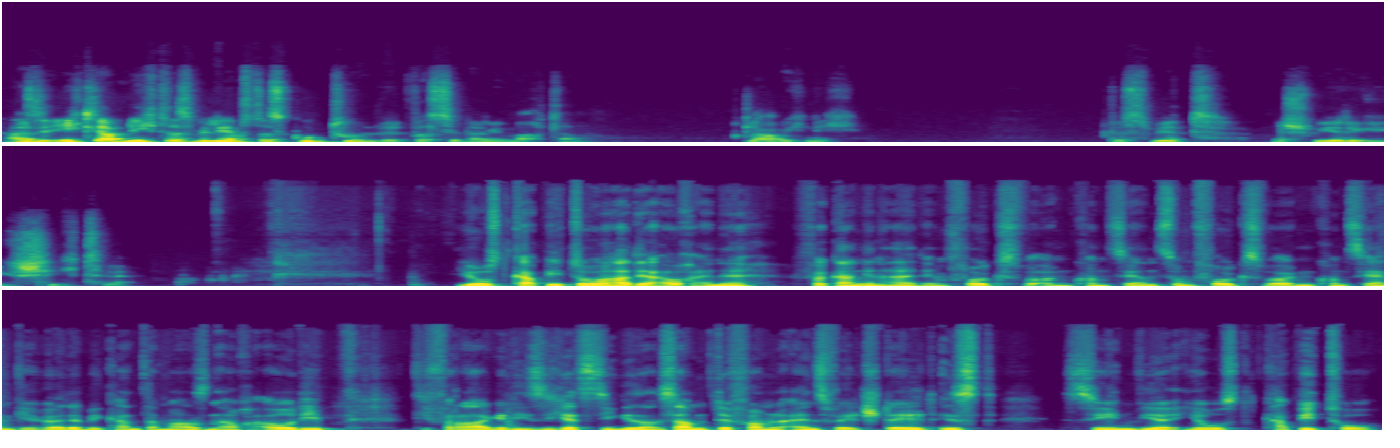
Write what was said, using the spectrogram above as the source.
Also ich glaube nicht, dass Williams das gut tun wird, was sie da gemacht haben. Glaube ich nicht. Das wird eine schwierige Geschichte. Jost Capito hat ja auch eine Vergangenheit im Volkswagen-Konzern. Zum Volkswagen-Konzern gehört ja bekanntermaßen auch Audi. Die Frage, die sich jetzt die gesamte Formel 1-Welt stellt, ist, sehen wir Jost Capito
